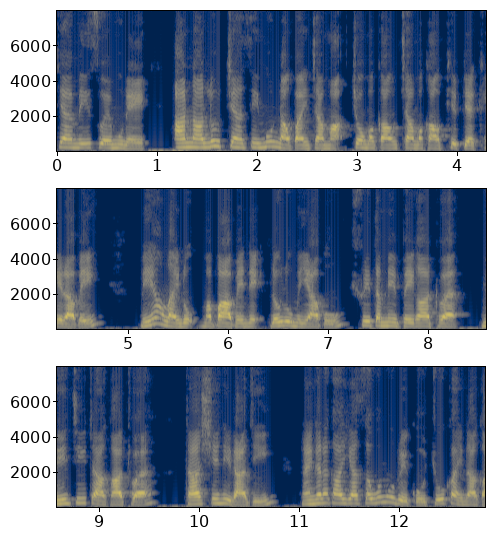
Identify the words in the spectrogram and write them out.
ပြန်မေးဆွဲမှုနဲ့အာဏာလုကြံစီမှုနောက်ပိုင်းကျမှကြော်မကောင်ကြာမကောင်ဖြစ်ပျက်ခဲ့တာပဲမင်းအောင်လိုင်တို့မပါဘဲနဲ့လုံးလို့မရဘူးရွှေသမင်ဘဲကထွက်မင်းကြီးတာကထွက်ဒါရှင်းနေတာကြီးနိုင်ငံတကာရာဇဝတ်မှုတွေကိုကြိုးကင်တာက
